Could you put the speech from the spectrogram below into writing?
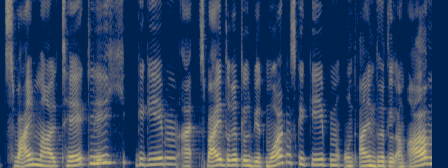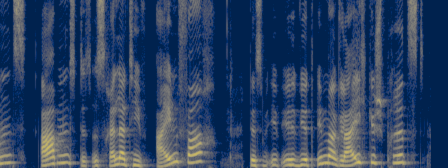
zweimal täglich gegeben. Zwei Drittel wird morgens gegeben und ein Drittel am Abend. Abend. Das ist relativ einfach. Das wird immer gleich gespritzt.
